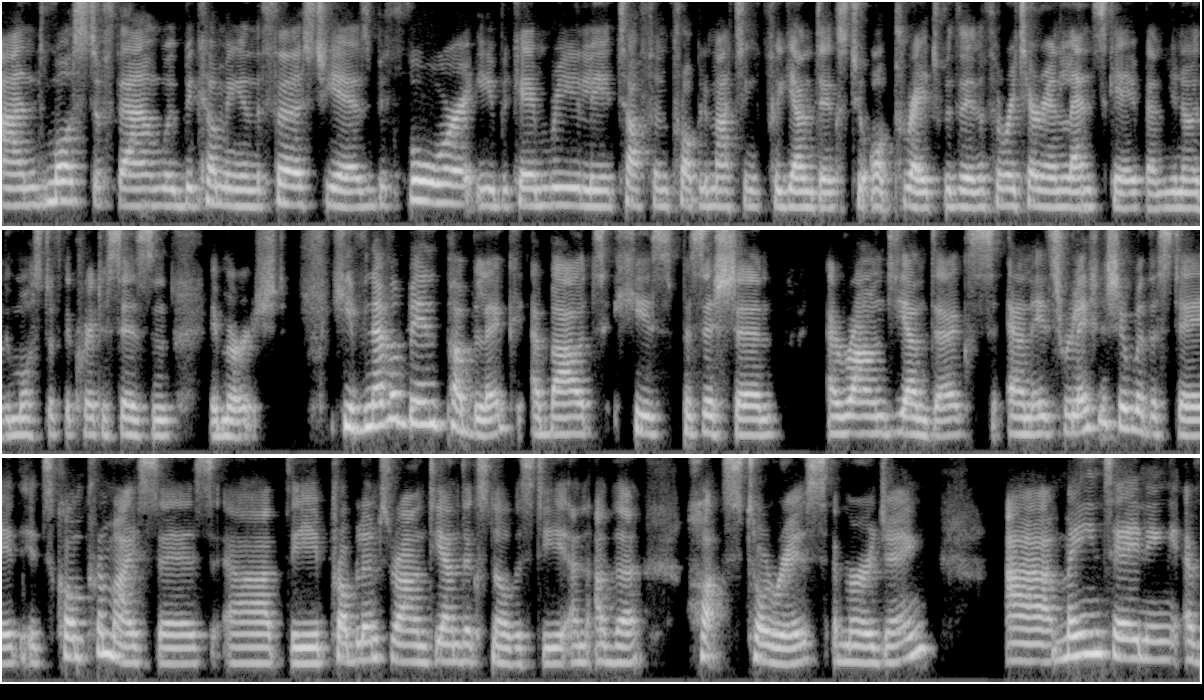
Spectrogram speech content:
and most of them were becoming in the first years before it became really tough and problematic for Yandex to operate within authoritarian landscape and you know the most of the criticism emerged. He've never been public about his position around Yandex and its relationship with the state, its compromises, uh, the problems around Yandex Novosti and other hot stories emerging, uh, maintaining a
